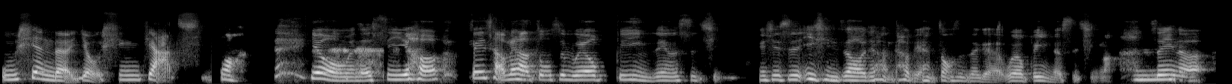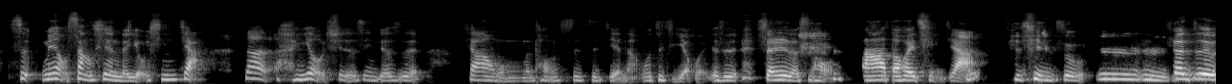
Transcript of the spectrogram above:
无限的有薪假期。哇，因为我们的 CEO 非常非常重视 Well-being 这件事情，尤其是疫情之后就很特别很重视这个 Well-being 的事情嘛。嗯、所以呢，是没有上限的有薪假。那很有趣的事情就是。像我们同事之间呢、啊，我自己也会，就是生日的时候，大家都会请假 去庆祝，嗯嗯，甚至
